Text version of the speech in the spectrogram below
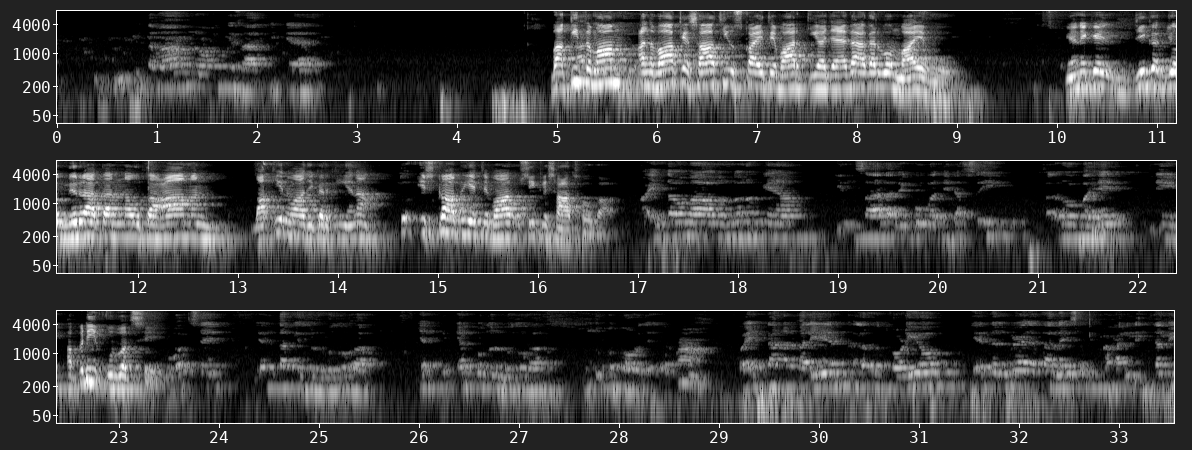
تمام لوگوں کے ساتھ کیا ہے باقی تمام انواع کے ساتھ ہی اس کا اعتبار کیا جائے گا اگر وہ مائع ہو۔ یعنی کہ دیگر جو مرا تن تعامن باقی انواع ذکر کی ہے نا تو اس کا بھی اعتبار اسی کے ساتھ ہوگا۔ اپنی قوت سے۔ ہاں۔ وإن كان قليلا اگر وہ تھوڑی ہو محل الدم.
